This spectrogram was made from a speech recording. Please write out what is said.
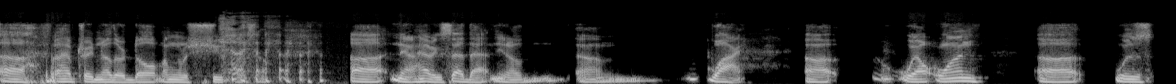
uh, if I have to treat another adult, I'm going to shoot myself. uh, now, having said that, you know, um, why? Uh, well, one uh, was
